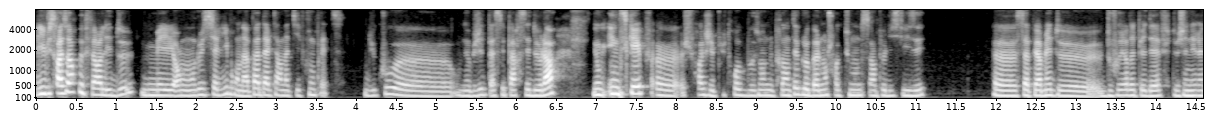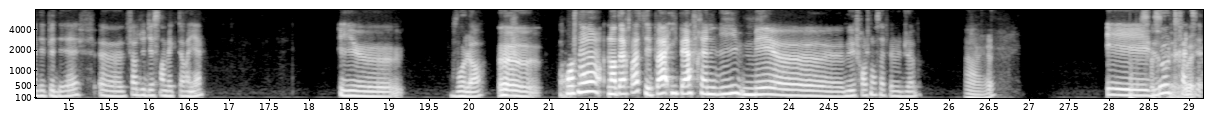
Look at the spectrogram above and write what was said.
Illustrator peut faire les 2, mais en logiciel libre, on n'a pas d'alternative complète. Du coup, heu, on est obligé de passer par ces 2-là. Donc Inkscape, heu, je crois que j'ai plus trop besoin de le présenter. Globalement, je crois que tout le monde sait un peu l'utiliser. Heu, ça permet de d'ouvrir des PDF, de générer des PDF, faire du dessin vectoriel et voilà. Franchement, l'interface est pas hyper friendly, mais franchement, ça fait le job. Ah ouais? Et l'autre ouais.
